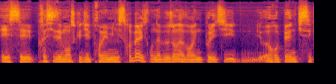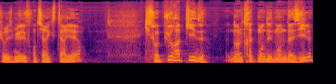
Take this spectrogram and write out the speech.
Et c'est précisément ce que dit le Premier ministre belge. On a besoin d'avoir une politique européenne qui sécurise mieux les frontières extérieures, qui soit plus rapide dans le traitement des demandes d'asile,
